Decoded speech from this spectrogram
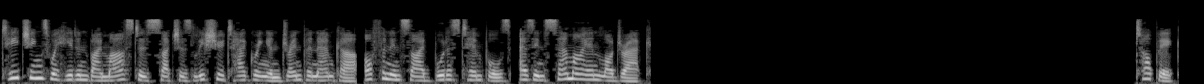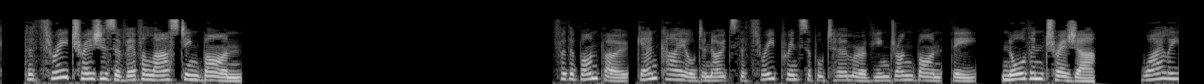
Teachings were hidden by masters such as Lishu Tagring and Drenpa Namkha, often inside Buddhist temples, as in Samye and Lodrak. The Three Treasures of Everlasting Bon For the Bonpo, Gankyil denotes the three principal terma of Yungdrung Bon, the northern treasure, Wylie,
